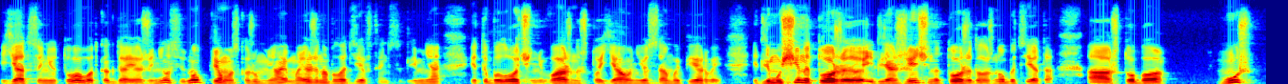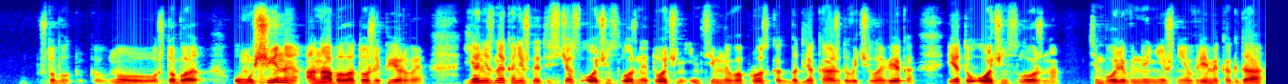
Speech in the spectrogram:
я ценю то, вот когда я женился, ну, прямо скажу, меня, моя жена была девственница. Для меня это было очень важно, что я у нее самый первый. И для мужчины тоже, и для женщины тоже должно быть это, а, чтобы муж чтобы, ну, чтобы у мужчины она была тоже первая. Я не знаю, конечно, это сейчас очень сложно, это очень интимный вопрос как бы для каждого человека, и это очень сложно. Тем более в нынешнее время, когда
